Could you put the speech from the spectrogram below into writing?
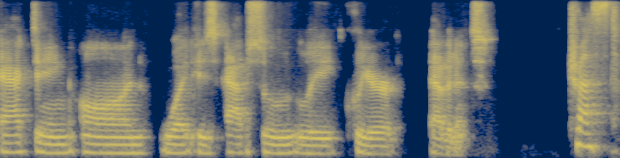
acting on what is absolutely clear evidence? Trust.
